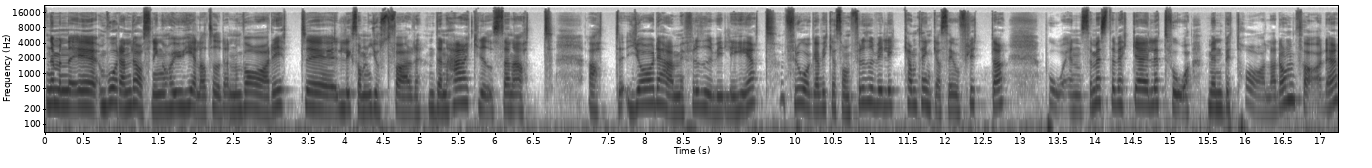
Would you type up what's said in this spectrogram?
Nej men eh, våran lösning har ju hela tiden varit eh, liksom just för den här krisen att att gör det här med frivillighet, fråga vilka som frivilligt kan tänka sig att flytta på en semestervecka eller två men betala dem för det.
